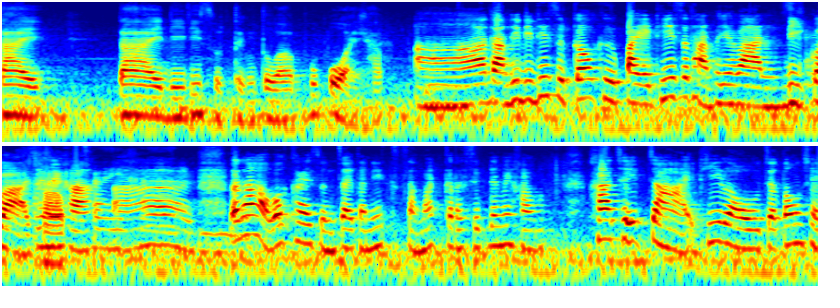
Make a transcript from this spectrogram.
ได้ ได้ดีที่สุดถึงตัวผู้ป่วยครับ อ่าทางที่ดีที่สุดก็คือไปที่สถานพยาบาลดีกว่าใช่ไหมคะใช่ค่ะ อ่าแล้วถ้าหากว่าใครสนใจตอนนี้สามารถกระซิบได้ไหมคะ ค่าใช้จ่ายที่เราจะต้องใช้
